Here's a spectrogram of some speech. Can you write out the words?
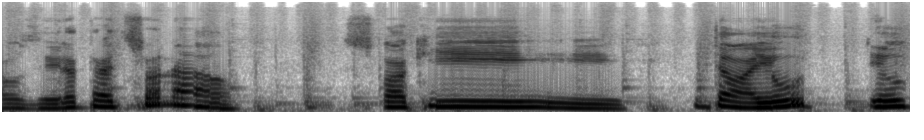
Houseira tradicional. Só que. Então, aí eu, eu,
